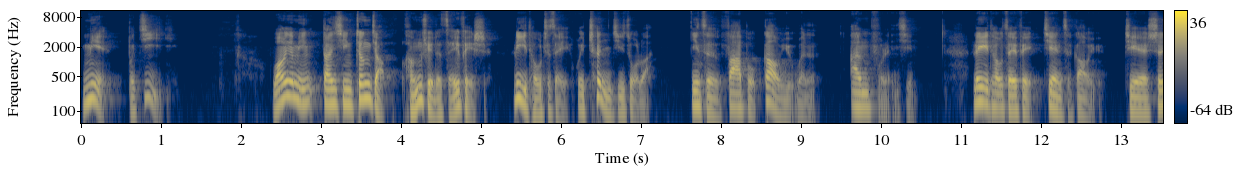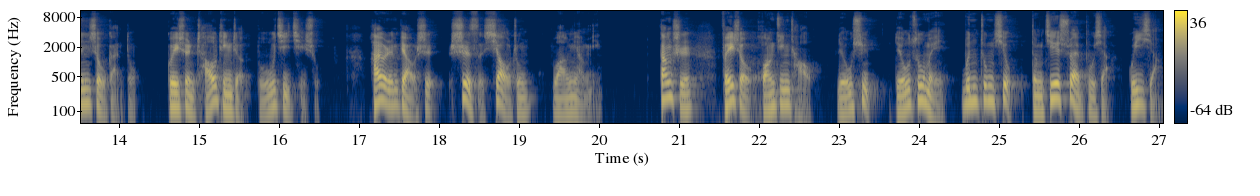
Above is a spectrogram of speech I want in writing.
灭不计矣。王阳明担心征剿衡水的贼匪时，立头之贼会趁机作乱，因此发布告谕文，安抚人心。立头贼匪见此告谕，皆深受感动，归顺朝廷者不计其数。还有人表示誓死效忠王阳明。当时，匪首黄金朝、刘训、刘苏梅、温中秀等皆率部下归降。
